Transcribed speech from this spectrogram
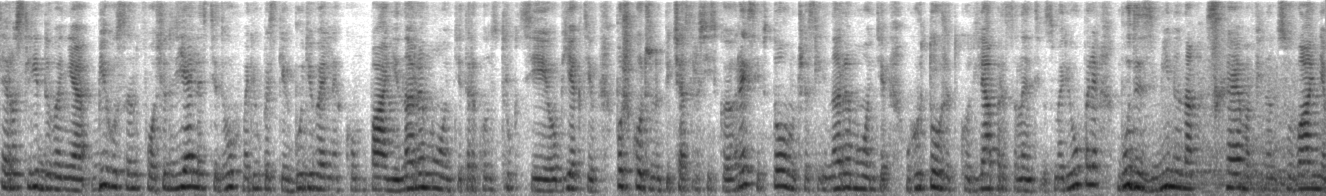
Після розслідування Бігус.Інфо щодо діяльності двох маріупольських будівельних компаній на ремонті та реконструкції об'єктів, пошкоджених під час російської агресії, в тому числі на ремонті гуртожитку для переселенців з Маріуполя, буде змінена схема фінансування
